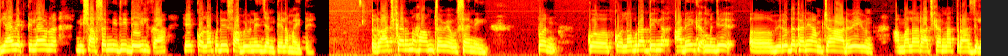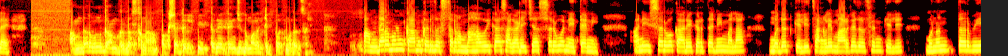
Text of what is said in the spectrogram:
या व्यक्तीला शासन निधी देईल का? हे कोल्हापुरी स्वाभिमानी जनतेला माहीत आहे. राजकारण हा आमचा व्यवसाय नाही. पण को- कोल्हापुरातील अनेक म्हणजे विरोधकाने आमच्या आडवे येऊन आम्हाला राजकारणात त्रास दिलाय. आमदार म्हणून काम करत असताना पक्षातील इतर नेत्यांची तुम्हाला कितपत मदत झाली? आमदार म्हणून काम करत असताना महाविकास आघाडीच्या सर्व नेत्यांनी आणि सर्व कार्यकर्त्यांनी मला मदत केली चांगले मार्गदर्शन केले. म्हणून तर मी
